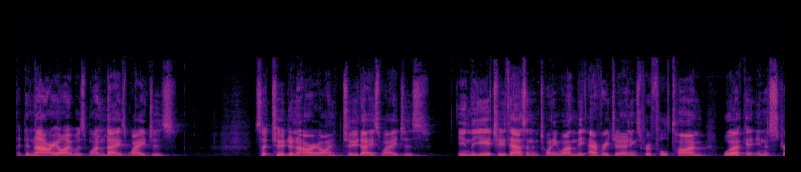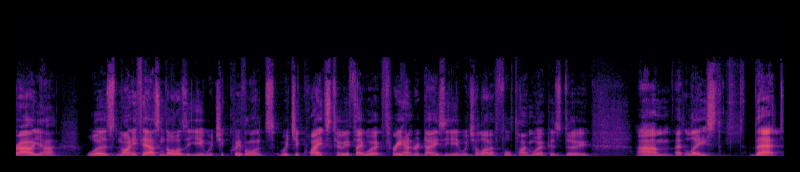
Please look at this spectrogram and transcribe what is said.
A denarii was one day's wages. So, two denarii, two days' wages. In the year 2021, the average earnings for a full time worker in Australia was $90,000 a year, which, equivalents, which equates to if they work 300 days a year, which a lot of full time workers do um, at least, that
